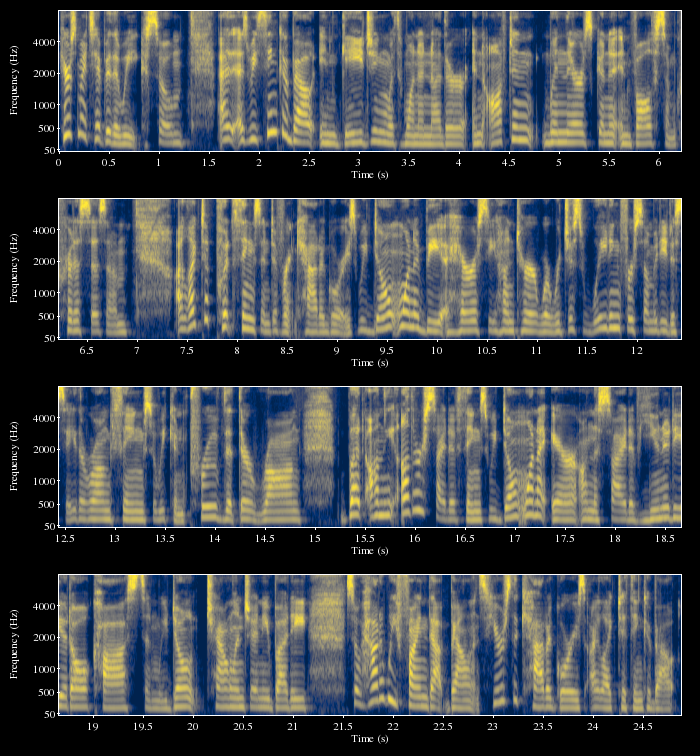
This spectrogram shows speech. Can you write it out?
here's my tip of the week. So, as, as we think about engaging with one another, and often when there's going to involve some criticism, I like to put things in different categories. We don't want to be a heresy hunter where we're just waiting for somebody to say the wrong thing so we can prove that they're wrong. But on the other side of things, we don't want to err on the side of unity at all costs and we don't challenge anybody. So, how do we find that balance? Here's the categories I like to think about.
